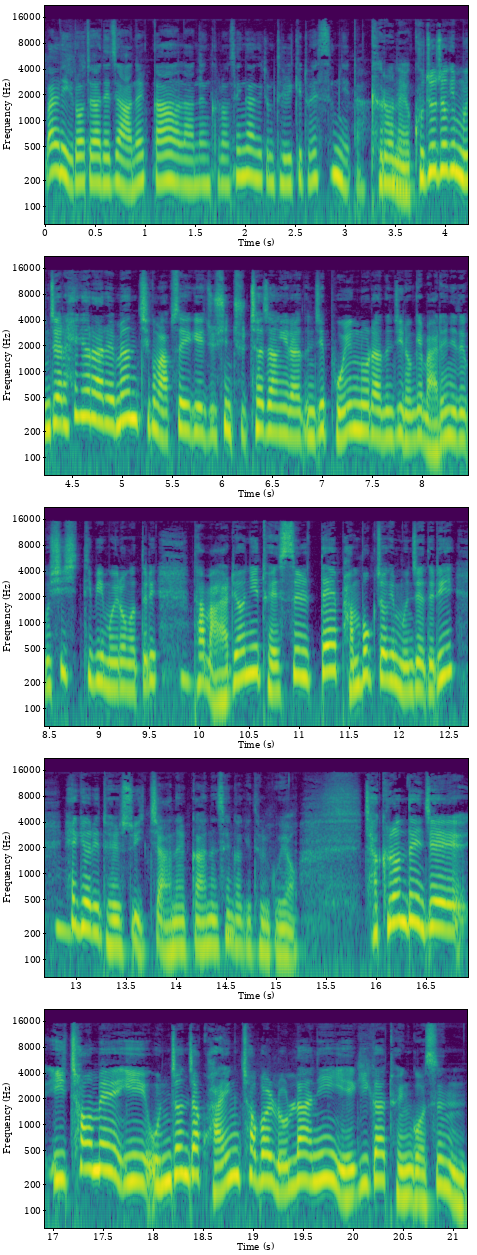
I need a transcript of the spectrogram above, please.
빨리 이루어져야 되지 않을까라는 그런 생각이 좀 들기도 했습니다. 그러네요. 네. 구조적인 문제를 해결하려면 지금 앞서 얘기해 주신 주차장이라든지 보행로라든지 이런 게 마련이 되고 CCTV 뭐 이런 것들이 음. 다 마련이 됐을 때 반복적인 문제들이 음. 해결이 될 수 있지 않을까 하는 생각이 들고요. 자, 그런데 이제 이 처음에 이 운전자 과잉 처벌 논란이 얘기가 된 것은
